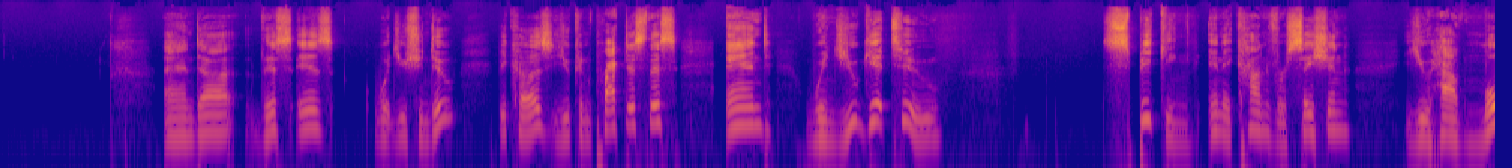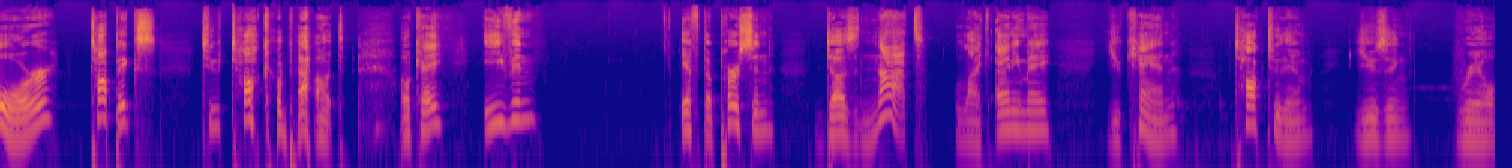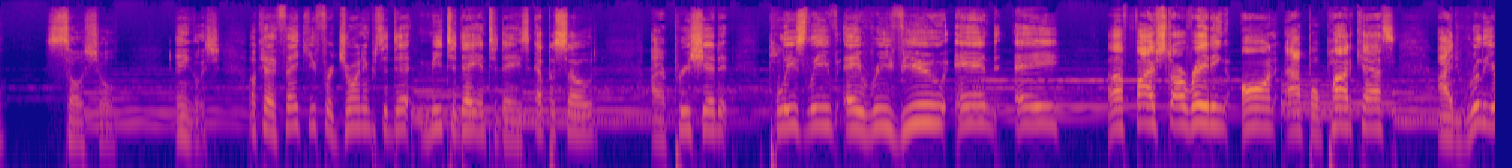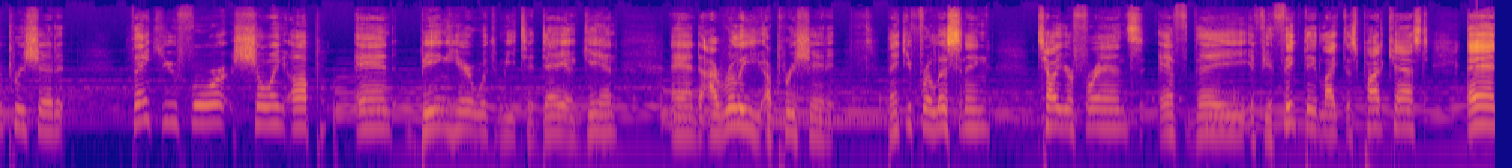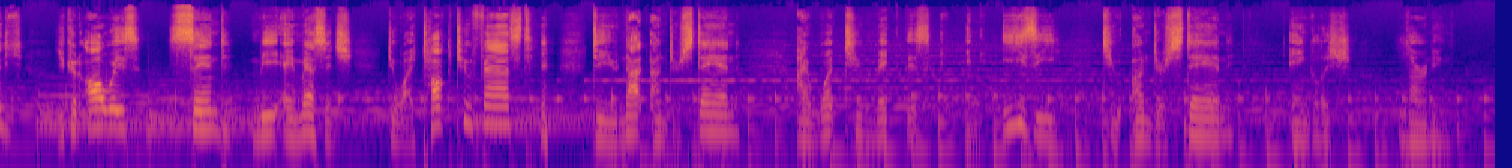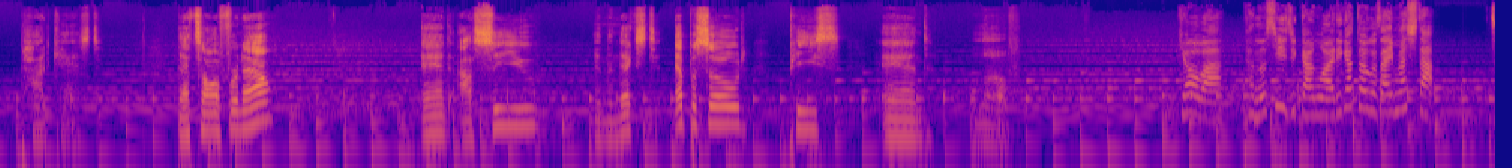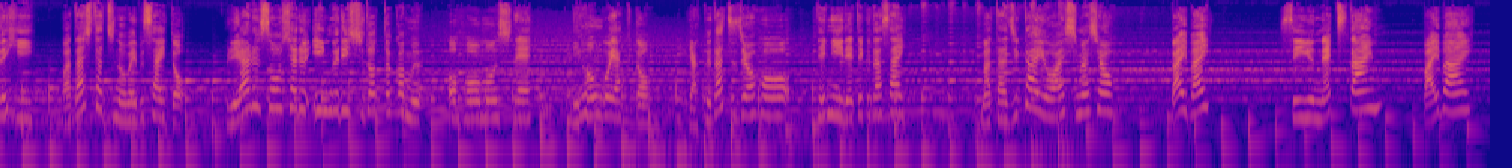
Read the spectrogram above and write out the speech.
And uh, this is what you should do because you can practice this. And when you get to speaking in a conversation, you have more topics to talk about. Okay? Even if the person does not like anime, you can talk to them using real social English. Okay, thank you for joining me today, in today's episode. I appreciate it. Please leave a review and a, a five star rating on Apple Podcasts. I'd really appreciate it. Thank you for showing up and being here with me today again. And I really appreciate it. Thank you for listening. Tell your friends if they if you think they'd like this podcast and you can always send me a message. Do I talk too fast? Do you not understand? I want to make this an easy to understand English learning podcast. That's all for now. And I'll see you in the next episode. Peace and love. 今日は楽しい時間をありがとうございました。ぜひ私たちのウェブサイトリアルソーシャルイングリッシュ .com を訪問して日本語訳と役立つ情報を手に入れてください。また次回お会いしましょう。バイバイ。See you next time! バイバイ。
